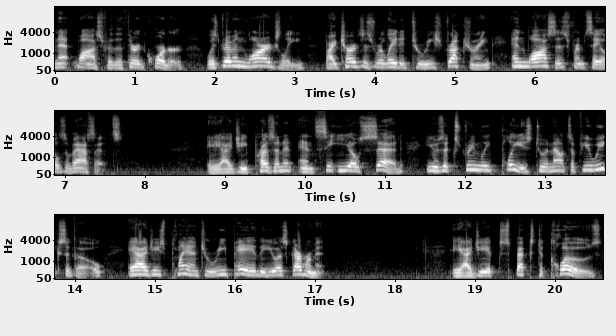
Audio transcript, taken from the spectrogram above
net loss for the third quarter was driven largely by charges related to restructuring and losses from sales of assets. AIG president and CEO said he was extremely pleased to announce a few weeks ago AIG's plan to repay the U.S. government. AIG expects to close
